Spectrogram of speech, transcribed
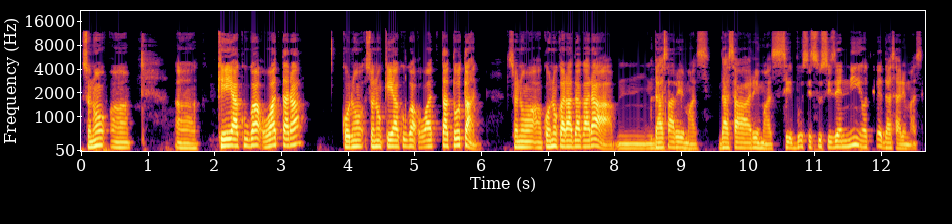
その契約が終わったら、この、その契約が終わった途端、その、この体から、うん、出されます。出されます。物質自然によって出されます。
